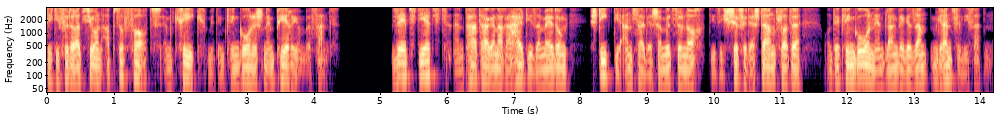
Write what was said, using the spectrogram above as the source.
sich die Föderation ab sofort im Krieg mit dem klingonischen Imperium befand. Selbst jetzt, ein paar Tage nach Erhalt dieser Meldung, stieg die Anzahl der Scharmützel noch, die sich Schiffe der Sternflotte und der Klingonen entlang der gesamten Grenze lieferten.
